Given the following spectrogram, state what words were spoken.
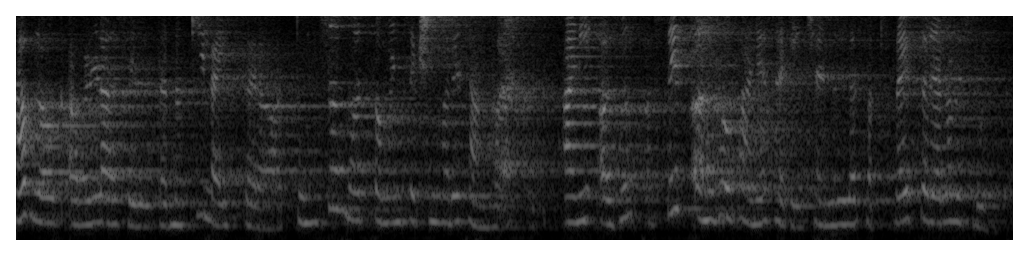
हा ब्लॉग आवडला असेल तर नक्की लाईक करा. तुमचं मत कमेंट सेक्शनमध्ये सांगा. आणि अजून असेच अनुभव पाहण्यासाठी चॅनलला सबस्क्राईब करायला विसरू नका.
